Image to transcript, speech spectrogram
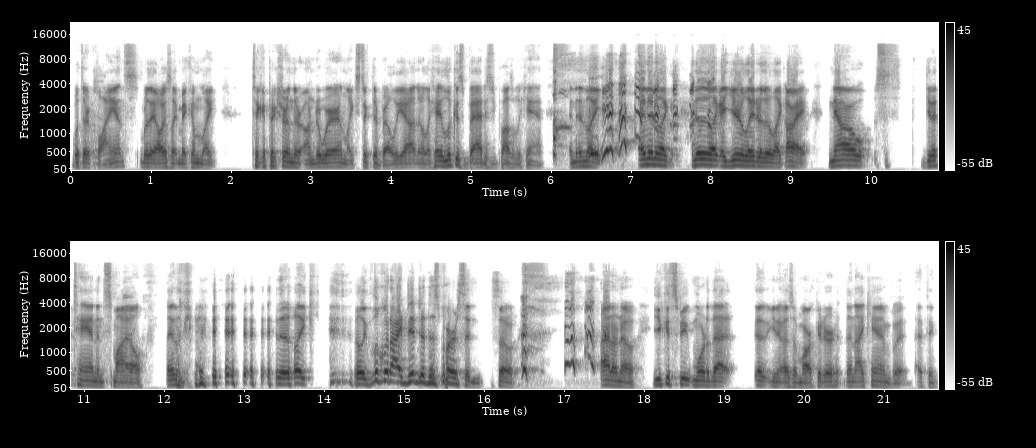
with their clients where they always like make them like take a picture in their underwear and like stick their belly out and they're like, hey, look as bad as you possibly can. And then like and then like and then like a year later they're like all right now get a tan and smile. And they're like they're like look what i did to this person. So i don't know. You could speak more to that uh, you know as a marketer than i can but i think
